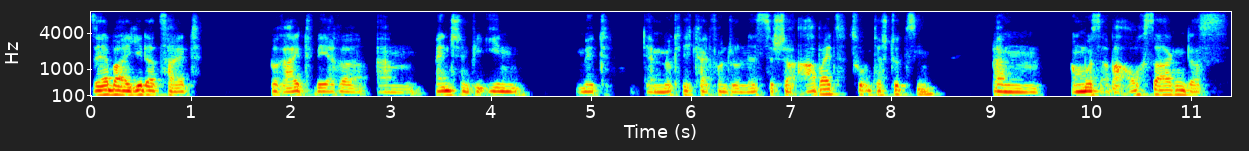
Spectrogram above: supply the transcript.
selber jederzeit bereit wäre, ähm, Menschen wie ihn mit der Möglichkeit von journalistischer Arbeit zu unterstützen. Ähm, man muss aber auch sagen, dass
